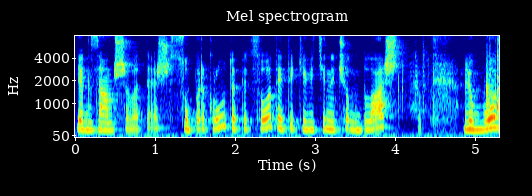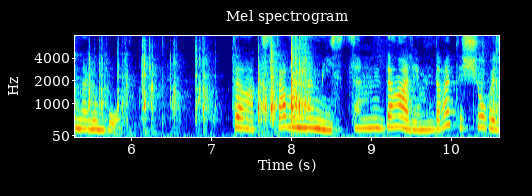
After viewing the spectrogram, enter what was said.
як замшева теж. Супер круто, 500 й такий відтіночок блаш любов на любов. Так, ставимо на місце. Далі, давайте з чогось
